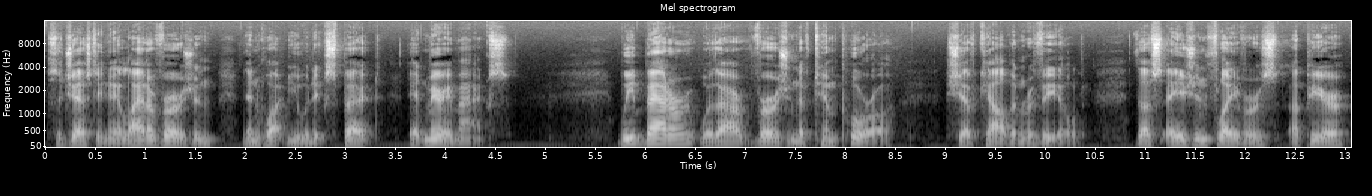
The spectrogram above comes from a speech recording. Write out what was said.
suggesting a lighter version than what you would expect at Mary Mac's. We batter with our version of tempura, Chef Calvin revealed. Thus, Asian flavors appear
